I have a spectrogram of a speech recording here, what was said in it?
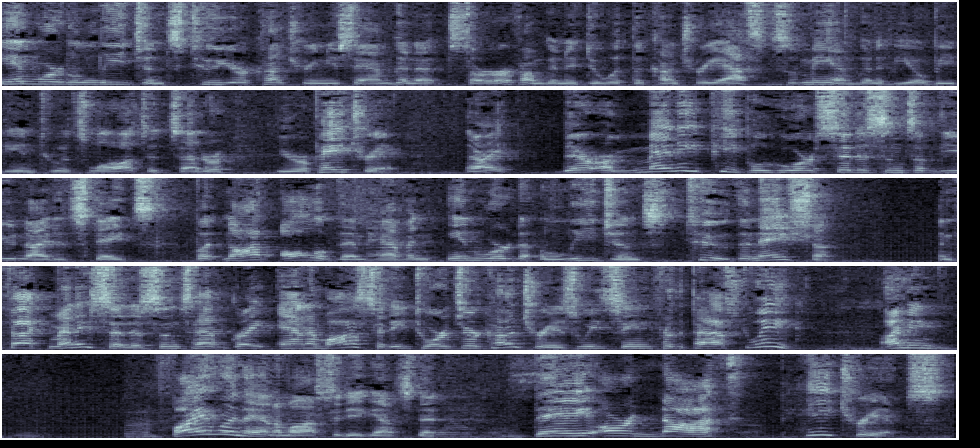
inward allegiance to your country and you say, I'm going to serve, I'm going to do what the country asks of me, I'm going to be obedient to its laws, etc., you're a patriot. All right? There are many people who are citizens of the United States, but not all of them have an inward allegiance to the nation. In fact, many citizens have great animosity towards their country, as we've seen for the past week. I mean, violent animosity against it. They are not patriots.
